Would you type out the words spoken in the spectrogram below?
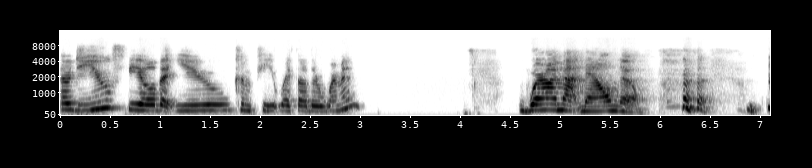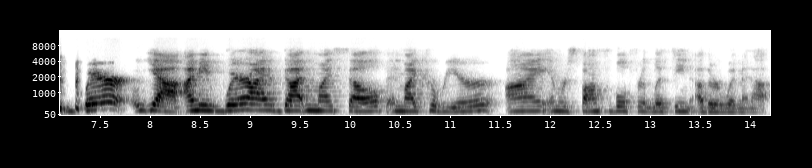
So, do you feel that you compete with other women? Where I'm at now, no. where, yeah, I mean, where I've gotten myself in my career, I am responsible for lifting other women up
